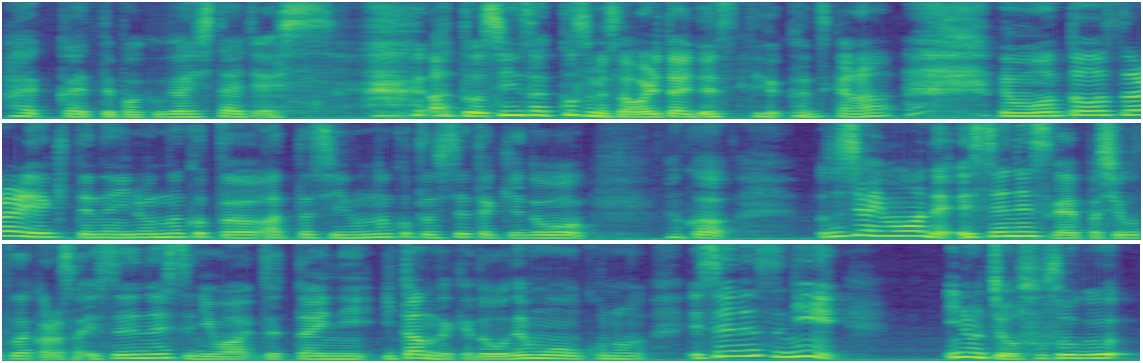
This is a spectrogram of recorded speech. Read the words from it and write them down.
早く帰って爆買いしたいです。あと新作コスメ触りたいですっていう感じかな。でも本当オーストラリア来てねいろんなことあったしいろんなことしてたけどなんか私は今まで SNS がやっぱ仕事だからさ SNS には絶対にいたんだけどでもこの SNS に命を注ぐ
